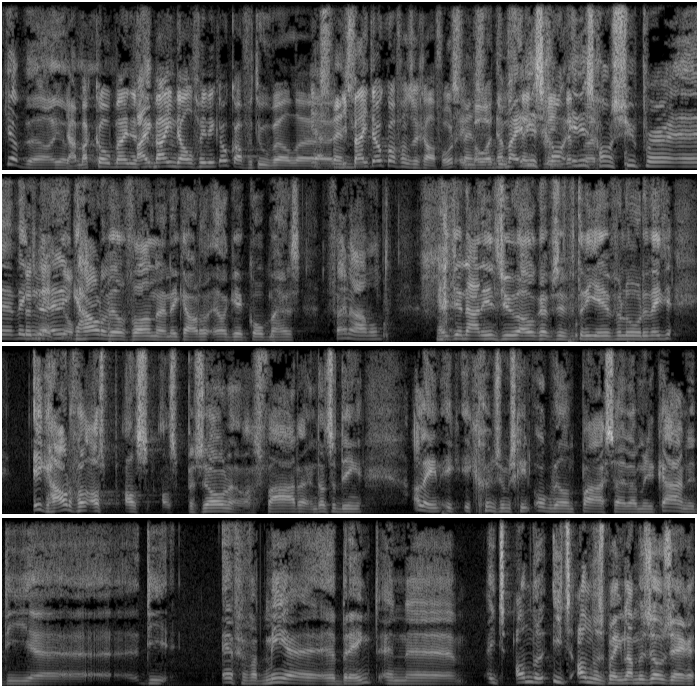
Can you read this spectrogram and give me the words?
Jawel, jawel. Ja, maar Koopmijners Maar en Wijndal vind ik ook af en toe wel... eh, Ja, die bijt ook wel van zich af, hoor. Ja, maar het is, gewoon, het is gewoon super. eh, weet je, en ik hou er wel van. En ik hou er elke keer koopmeisjes. Fijne avond. Weet je, na een interview ook hebben ze 3 in verloren. Weet je, ik hou ervan als, als, als persoon en als vader en dat soort dingen. Alleen, ik, ik gun ze misschien ook wel een paar Zuid-Amerikanen die, eh, die even wat meer eh, brengt. En eh, iets, ander, iets anders brengt, laat me zo zeggen.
